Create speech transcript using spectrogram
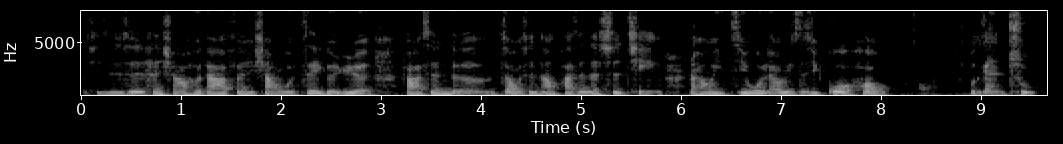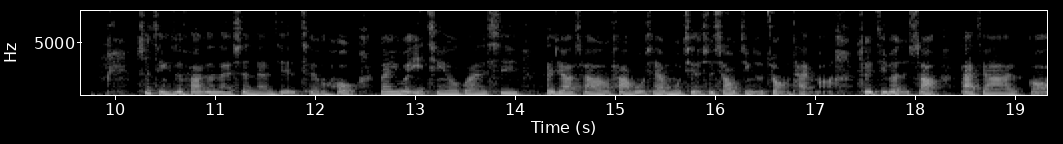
我其实是很想要和大家分享我这一个月发生的，在我身上发生的事情，然后以及我疗愈自己过后我的感触。事情是发生在圣诞节前后，那因为疫情的关系，再加上法国现在目前是宵禁的状态嘛，所以基本上大家呃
